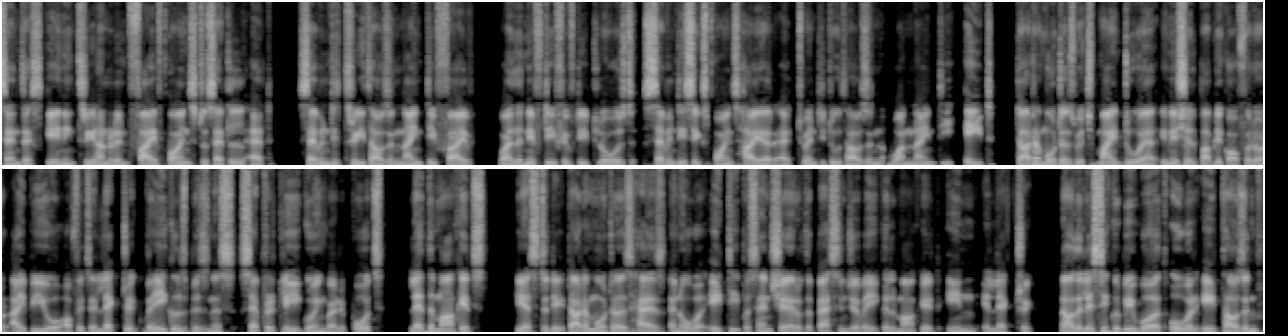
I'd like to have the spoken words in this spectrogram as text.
Sensex gaining 305 points to settle at 73,095, while the Nifty 50 closed 76 points higher at 22,198. Tata Motors, which might do an initial public offer or IPO of its electric vehicles business, separately going by reports, led the markets yesterday. Tata Motors has an over 80% share of the passenger vehicle market in electric. Now, the listing could be worth over 8,000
